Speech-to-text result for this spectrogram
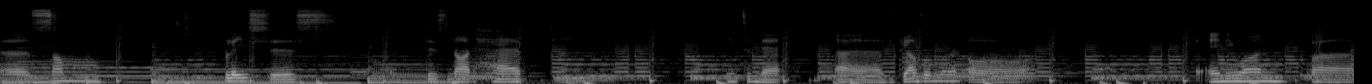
uh, some places does not have the internet uh, the government or anyone uh,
